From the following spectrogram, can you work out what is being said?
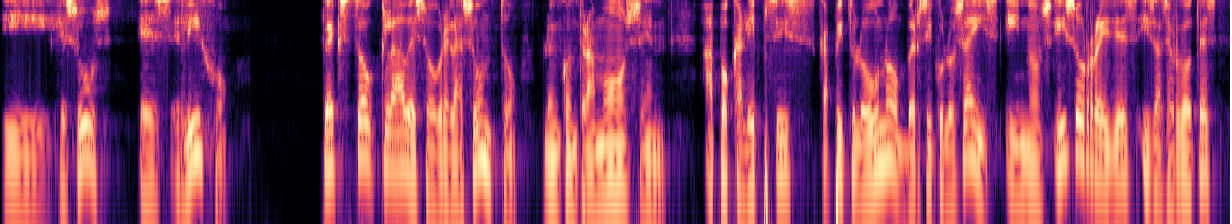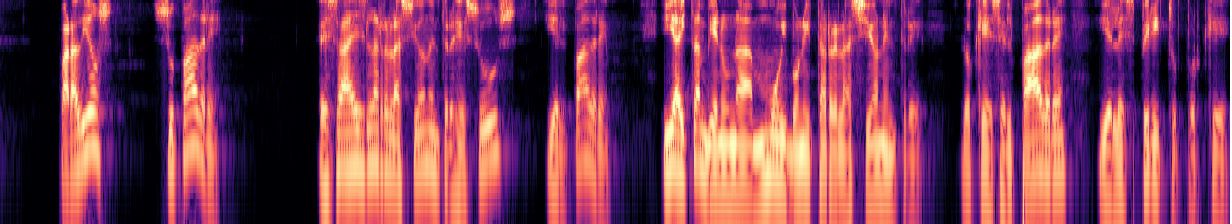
y Jesús es el Hijo. Texto clave sobre el asunto lo encontramos en Apocalipsis capítulo 1, versículo 6, y nos hizo reyes y sacerdotes para Dios, su Padre. Esa es la relación entre Jesús y el Padre. Y hay también una muy bonita relación entre lo que es el Padre y el Espíritu, porque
